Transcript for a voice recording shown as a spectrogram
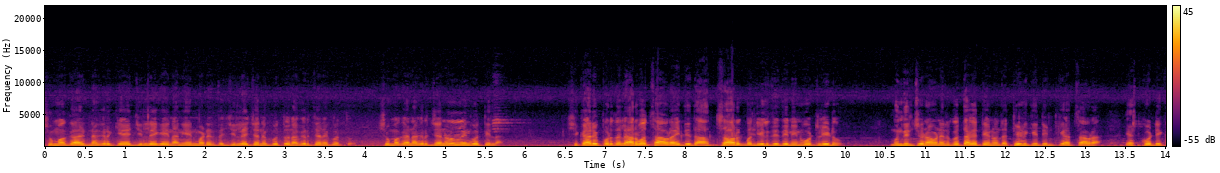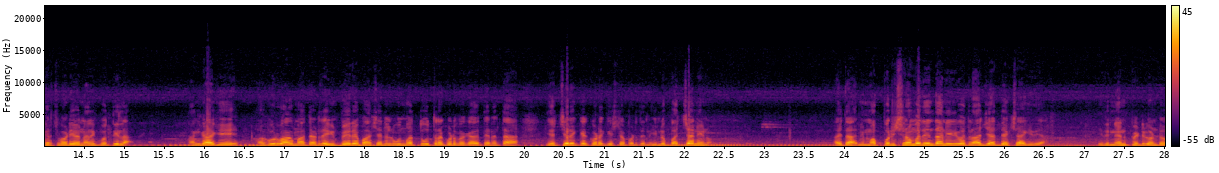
ಶಿವಮೊಗ್ಗ ನಗರಕ್ಕೆ, ಜಿಲ್ಲೆಗೆ ನಾನು ಏನು ಮಾಡಿರುತ್ತೆ ಜಿಲ್ಲೆ ಜನಕ್ಕೆ ಗೊತ್ತು, ನಗರ ಜನಕ್ಕೆ ಗೊತ್ತು. ಶಿವಮೊಗ್ಗ ನಗರ ಜನನೂ ನಿಂಗೆ ಗೊತ್ತಿಲ್ಲ. ಶಿಕಾರಿಪುರದಲ್ಲಿ ಅರವತ್ತು ಸಾವಿರ ಇದ್ದಿದ್ದು ಹತ್ತು ಸಾವಿರಕ್ಕೆ ಬಂದು ಇಳಿದಿದ್ದೀನಿ ನೀನು ಓಟ್ ಲೀಡು. ಮುಂದಿನ ಚುನಾವಣೆಯಲ್ಲಿ ಗೊತ್ತಾಗುತ್ತೆ ಏನು ಅಂತ. ತಿಣಕಿ ತಿಂಟ್ಕಿ ಹತ್ತು ಸಾವಿರ. ಎಷ್ಟು ಕೋಟಿ ಖರ್ಚು ಮಾಡಿಯೋ ನನಗೆ ಗೊತ್ತಿಲ್ಲ. ಹಾಗಾಗಿ ಹಗುರವಾಗಿ ಮಾತಾಡಿದ್ರೆ ಬೇರೆ ಭಾಷೆಯಲ್ಲಿ ಒಂದು ಮತ್ತು ಉತ್ತರ ಕೊಡಬೇಕಾಗುತ್ತೆ ಅಂತ ಎಚ್ಚರಿಕೆ ಕೊಡೋಕ್ಕೆ ಇಷ್ಟಪಡ್ತೇನೆ. ಇನ್ನು ಬಚ್ಚ ನೀನು. ಆಯಿತಾ? ನಿಮ್ಮ ಅಪ್ಪನ ಶ್ರಮದಿಂದ ನೀನು ಇವತ್ತು ರಾಜ್ಯ ಅಧ್ಯಕ್ಷ ಆಗಿದೆಯಾ ಇದು ನೆನಪಿಟ್ಕೊಂಡು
